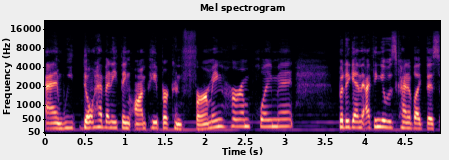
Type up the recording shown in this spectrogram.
And we don't have anything on paper confirming her employment. But again, I think it was kind of like this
